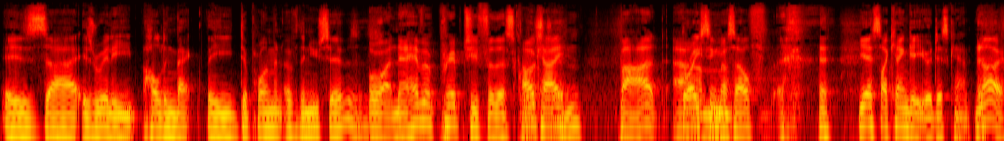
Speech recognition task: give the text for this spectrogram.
is uh, is really holding back the deployment of the new services. All right, now I haven't prepped you for this question, Okay. But um, Bracing myself. yes, I can get you a discount. No.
